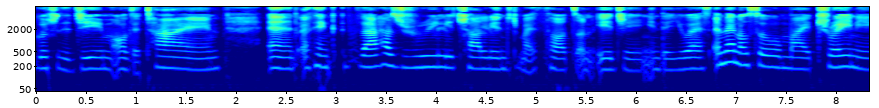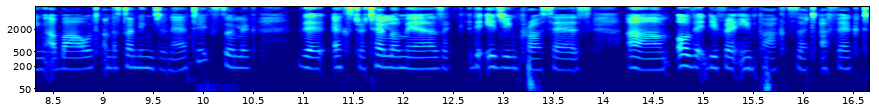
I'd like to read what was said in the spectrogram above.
go to the gym all the time. And i think that has really challenged my thoughts on aging in the us and then also my training about understanding genetics. So like the extra telomeres, like the aging process, um, all the different impacts that affect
